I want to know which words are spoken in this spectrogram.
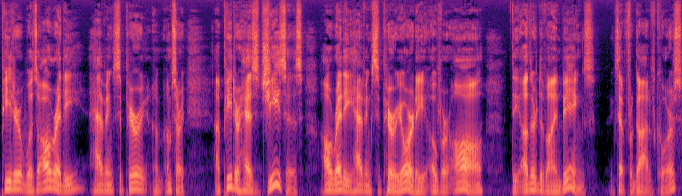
Peter was already having superior. Um, I'm sorry, uh, Peter has Jesus already having superiority over all the other divine beings, except for God, of course.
